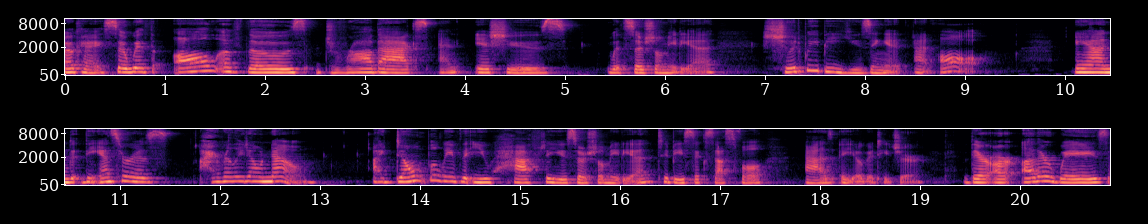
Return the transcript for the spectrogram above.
Okay, so with all of those drawbacks and issues with social media, should we be using it at all? And the answer is I really don't know. I don't believe that you have to use social media to be successful as a yoga teacher. There are other ways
